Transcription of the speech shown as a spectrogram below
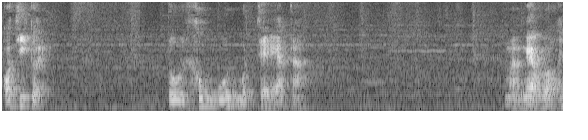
có trí tuệ. Tôi không muốn một trẻ em nào mà nghèo đói,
